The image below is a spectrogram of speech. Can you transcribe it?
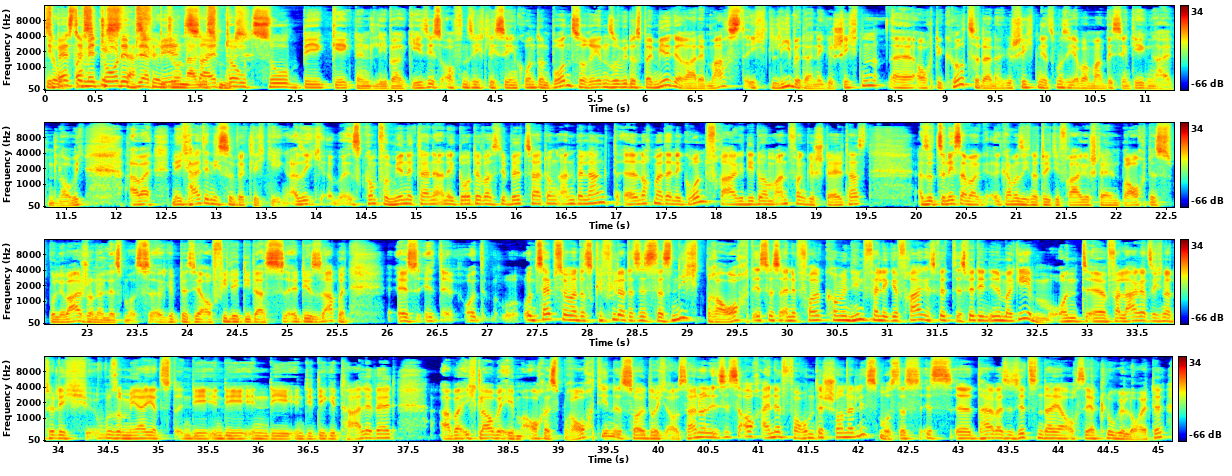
Die so, beste Methode der Bildzeitung zu begegnen, lieber Gysi, ist offensichtlich sie in Grund und Boden zu reden, so wie du es bei mir gerade machst. Ich liebe deine Geschichten, äh, auch die Kürze deiner Geschichten. Jetzt muss ich aber mal ein bisschen gegenhalten, glaube ich. Aber nee, ich halte nicht so wirklich gegen. Also ich, es kommt von mir eine kleine Anekdote, was die Bildzeitung anbelangt. Äh, Nochmal deine Grundfrage, die du am Anfang gestellt hast. Also zunächst einmal kann man sich natürlich die Frage stellen, braucht es Boulevardjournalismus? Äh, gibt es ja auch viele, die das, äh, dieses abbrechen. Es, äh, und, und selbst wenn man das Gefühl hat, dass es das nicht braucht, ist es ist eine vollkommen hinfällige Frage. Es wird, es wird ihn immer geben und äh, verlagert sich natürlich umso mehr jetzt in die, in die, in die, in die digitale Welt. Aber ich glaube eben auch, es braucht ihn. Es soll durchaus sein und es ist auch eine Form des Journalismus. Das ist äh, teilweise sitzen da ja auch sehr kluge Leute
